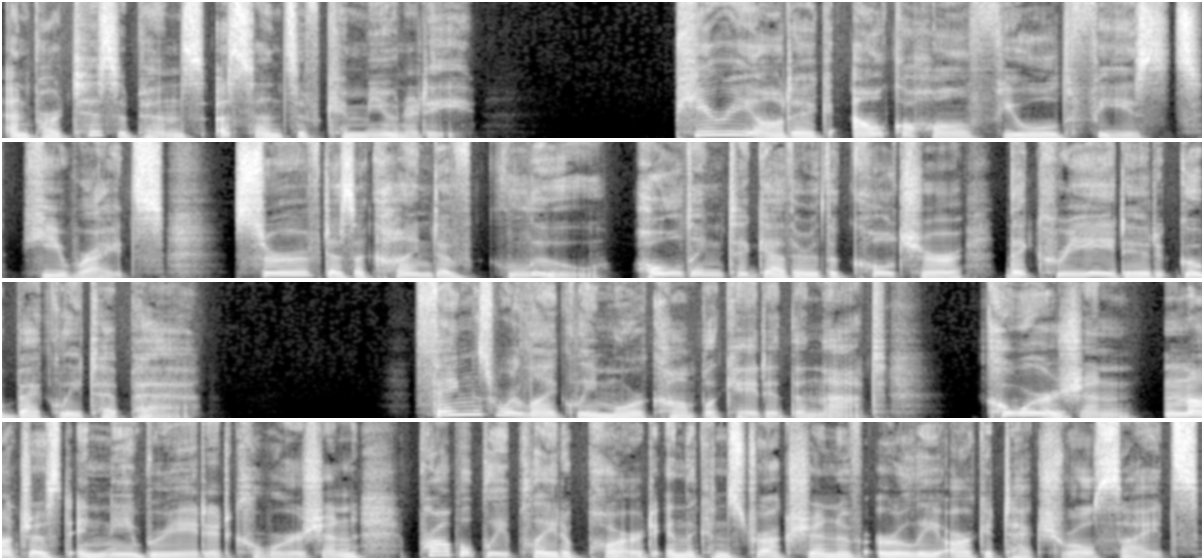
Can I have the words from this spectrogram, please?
and participants a sense of community. Periodic alcohol fueled feasts, he writes, served as a kind of glue holding together the culture that created Göbekli Tepe. Things were likely more complicated than that. Coercion, not just inebriated coercion, probably played a part in the construction of early architectural sites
